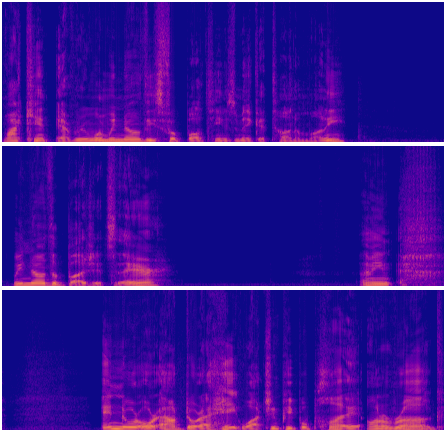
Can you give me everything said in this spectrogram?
why can't everyone? We know these football teams make a ton of money. We know the budget's there. I mean, indoor or outdoor, I hate watching people play on a rug.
